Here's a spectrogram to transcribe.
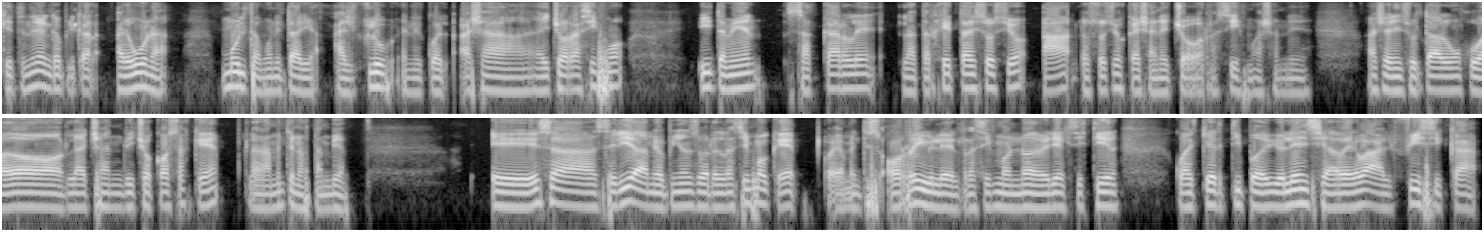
que tendrían que aplicar alguna multa monetaria al club en el cual haya hecho racismo y también sacarle la tarjeta de socio a los socios que hayan hecho racismo, hayan, insultado a algún jugador, le hayan dicho cosas que claramente no están bien. Eh, esa sería mi opinión sobre el racismo, que obviamente es horrible, el racismo no debería existir, cualquier tipo de violencia verbal, física,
